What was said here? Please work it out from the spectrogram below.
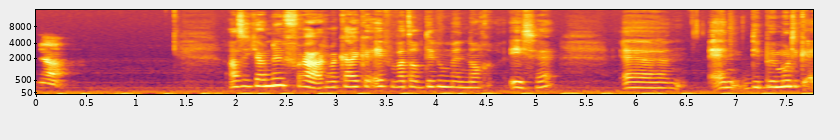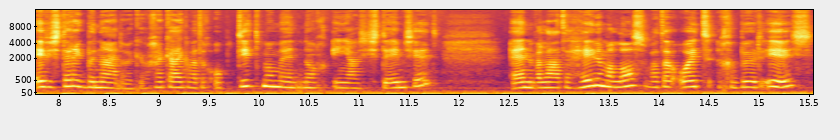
Ja. Als ik jou nu vraag, we kijken even wat er op dit moment nog is, hè? Uh, en die moet ik even sterk benadrukken. We gaan kijken wat er op dit moment nog in jouw systeem zit. En we laten helemaal los wat er ooit gebeurd is.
